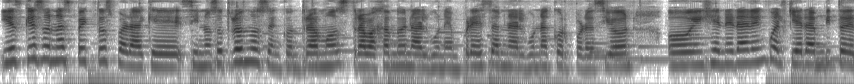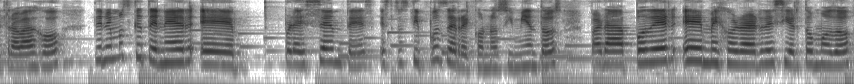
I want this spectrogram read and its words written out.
Y es que son aspectos para que si nosotros nos encontramos trabajando en alguna empresa, en alguna corporación o en general en cualquier ámbito de trabajo, tenemos que tener eh, presentes estos tipos de reconocimientos para poder eh, mejorar de cierto modo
